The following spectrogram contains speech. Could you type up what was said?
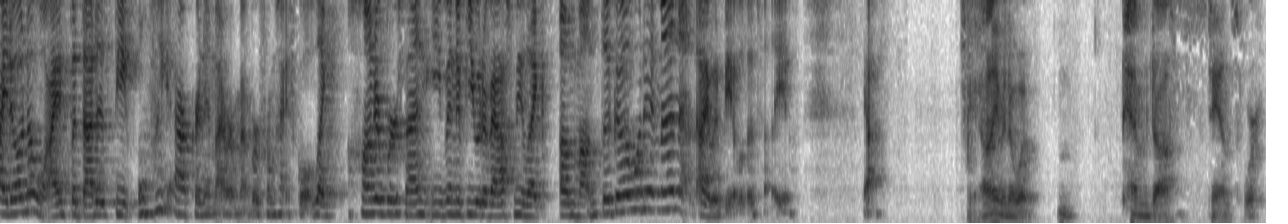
I don't know why, but that is the only acronym I remember from high school. Like 100%, even if you would have asked me like a month ago what it meant, I would be able to tell you. Yeah. I don't even know what PEMDAS stands for.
